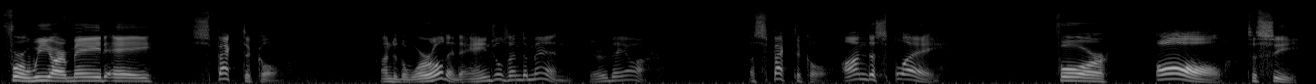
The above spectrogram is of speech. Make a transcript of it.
For we are made a spectacle unto the world and to angels and to men. There they are. A spectacle on display for all to see.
